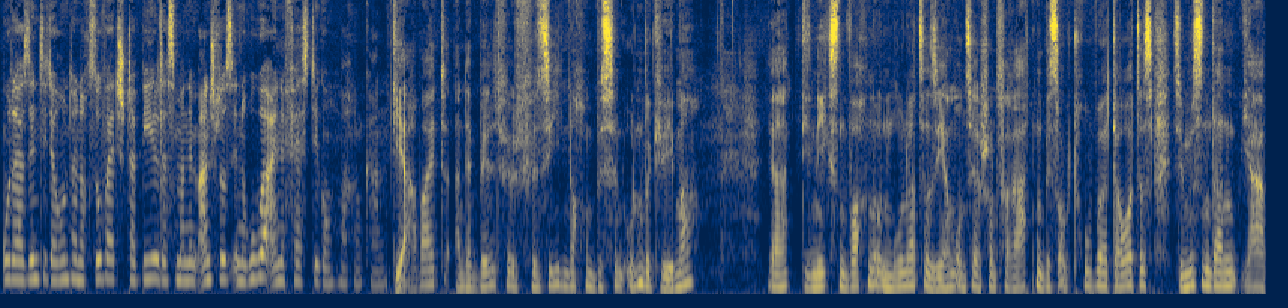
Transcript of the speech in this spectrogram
Oder sind sie darunter noch so weit stabil, dass man im Anschluss in Ruhe eine Festigung machen kann? Die Arbeit an dem Bild wird für Sie noch ein bisschen unbequemer. Ja, die nächsten Wochen und Monate, Sie haben uns ja schon verraten, bis Oktober dauert es. Sie müssen dann ja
